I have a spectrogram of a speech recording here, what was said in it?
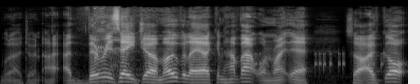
Well, I don't... I, I, there is a germ overlay. I can have that one right there. So I've got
